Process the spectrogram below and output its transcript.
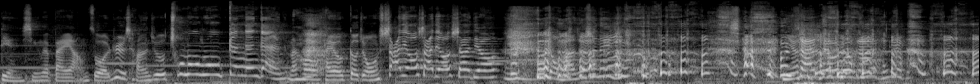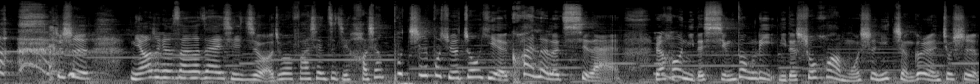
典型的白羊座，日常就是冲冲冲，干干干，然后还有各种沙雕沙雕沙雕，你懂吗？就是那种沙雕沙雕沙雕，就是。你要是跟三哥在一起久了，就会发现自己好像不知不觉中也快乐了起来。然后你的行动力、你的说话模式，你整个人就是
